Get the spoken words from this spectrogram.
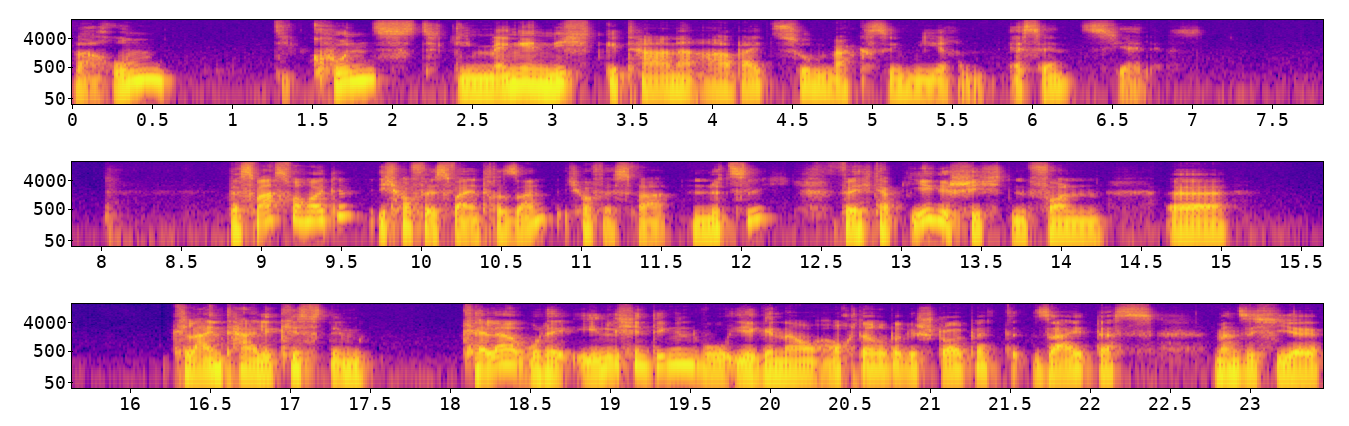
Warum die Kunst, die Menge nicht getaner Arbeit zu maximieren, essentiell ist. Das war's für heute. Ich hoffe, es war interessant. Ich hoffe, es war nützlich. Vielleicht habt ihr Geschichten von äh, Kleinteile-Kisten im Keller oder ähnlichen Dingen, wo ihr genau auch darüber gestolpert seid, dass man sich hier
